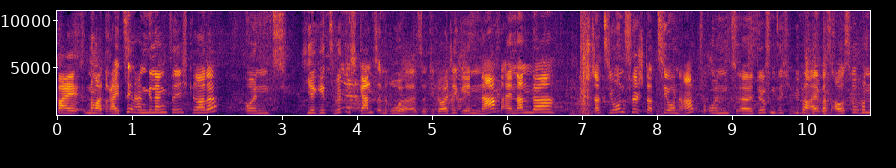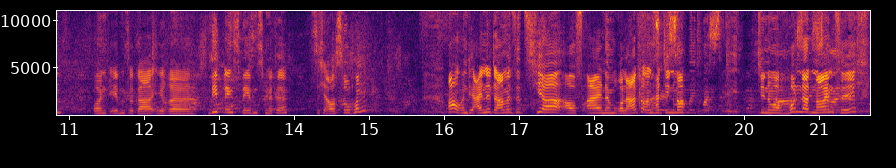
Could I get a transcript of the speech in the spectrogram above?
bei Nummer 13 angelangt, sehe ich gerade. Und hier geht es wirklich ganz in Ruhe. Also die Leute gehen nacheinander Station für Station ab und äh, dürfen sich überall was aussuchen und eben sogar ihre Lieblingslebensmittel sich aussuchen. Oh, und die eine Dame sitzt hier auf einem Rollator und hat die Nummer, die Nummer 190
